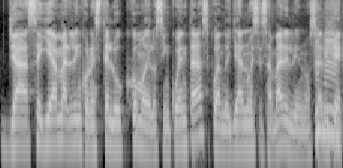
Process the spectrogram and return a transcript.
ya seguía Marilyn con este look como de los 50 cuando ya no es esa Marilyn, o sea, dije,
